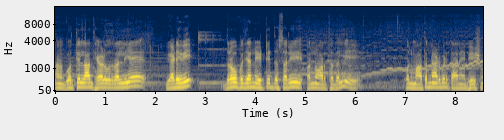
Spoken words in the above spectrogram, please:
ನನಗೆ ಗೊತ್ತಿಲ್ಲ ಅಂತ ಹೇಳುವುದರಲ್ಲಿಯೇ ಎಡವಿ ದ್ರೌಪದಿಯನ್ನು ಇಟ್ಟಿದ್ದು ಸರಿ ಅನ್ನೋ ಅರ್ಥದಲ್ಲಿ ಒಂದು ಮಾತನಾಡಿಬಿಡ್ತಾನೆ ಭೀಷ್ಮ.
